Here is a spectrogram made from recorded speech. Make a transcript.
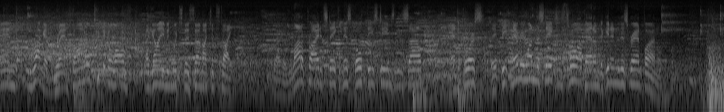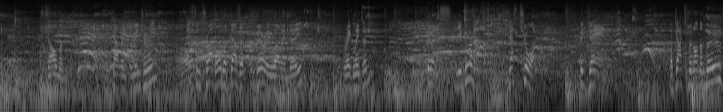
and rugged grand final, typical of a game in which there's so much at stake. There's a lot of pride at stake in this, both these teams in the South. And of course, they've beaten everyone in the states and throw up at them to get into this grand final. Dolman recovering from injury. Has some trouble, but does it very well indeed. Greg Linton. Curtis, you're good enough. Just short. Big Dan. The Dutchman on the move.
